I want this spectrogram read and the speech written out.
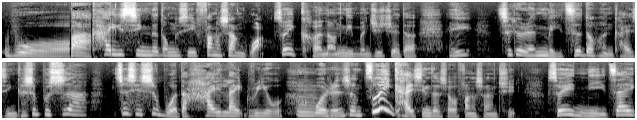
我把开心的东西放上网，所以可能你们就觉得，哎，这个人每次都很开心。可是不是啊，这些是我的 highlight reel，、我人生最开心的时候放上去。所以你在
